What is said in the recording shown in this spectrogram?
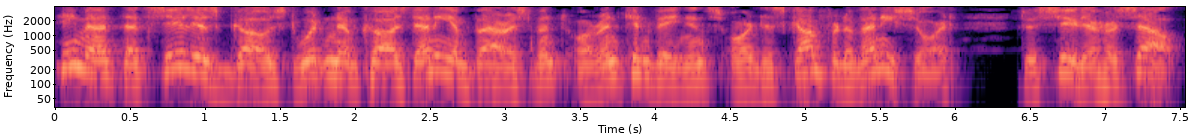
He meant that Celia's ghost wouldn't have caused any embarrassment or inconvenience or discomfort of any sort to Celia herself,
